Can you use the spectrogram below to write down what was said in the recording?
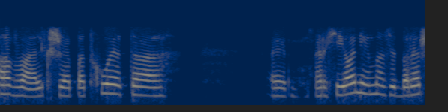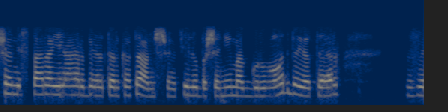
אבל כשפתחו את הארכיונים, אז התברר שהמספר היה הרבה יותר קטן, שאפילו בשנים הגרועות ביותר זה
